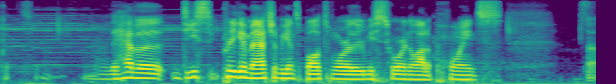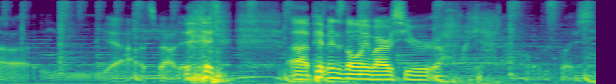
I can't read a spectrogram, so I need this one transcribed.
Okay, so, uh, they have a decent, pretty good matchup against Baltimore. They're gonna be scoring a lot of points. Uh, yeah, that's about it. uh, Pittman's the only wide receiver. Oh my god, I'm all over the place.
